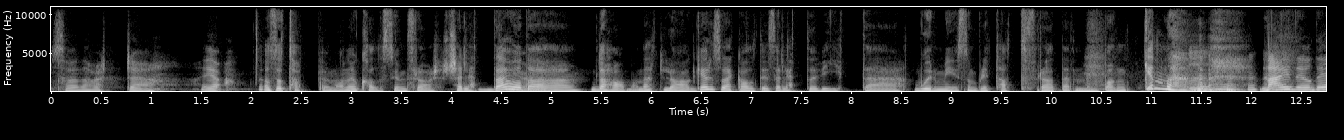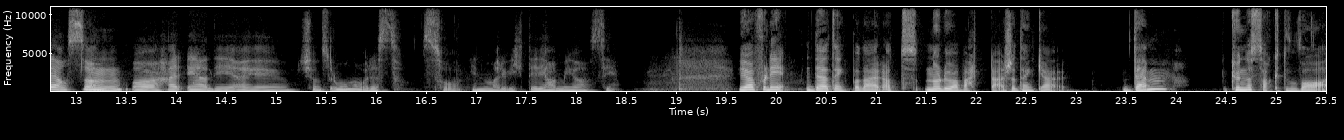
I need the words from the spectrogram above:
Så det har vært eh, ja. Og så tapper man jo kalsium fra skjelettet, og da, da har man et lager, så det er ikke alltid så lett å vite hvor mye som blir tatt fra den banken. Nei, det er jo det også. Mm. Og her er de eh, kjønnshormonene våre så innmari viktige. De har mye å si. Ja, fordi det jeg tenker på det er at når du har vært der, så tenker jeg Hvem kunne sagt hva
